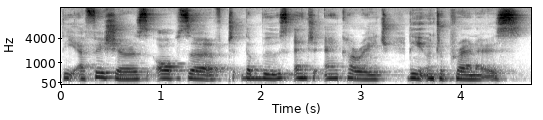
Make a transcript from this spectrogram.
the officials observed the booths and encouraged the entrepreneurs.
